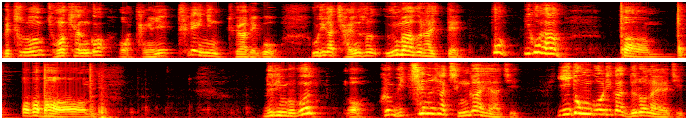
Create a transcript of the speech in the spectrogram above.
메트로놈 정확히 하는 거 어, 당연히 트레이닝 돼야 되고 우리가 자연스러운 음악을 할 때 어, 이거야. 빰 빠바밤 느린 부분 어, 그럼 위치 에너지가 증가해야지. 이동 거리가 늘어나야지.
